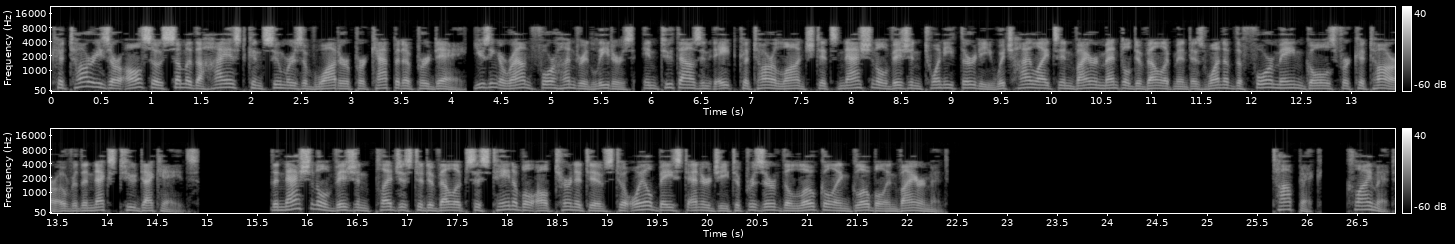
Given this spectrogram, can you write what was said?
Qataris are also some of the highest consumers of water per capita per day, using around 400 liters. In 2008, Qatar launched its National Vision 2030, which highlights environmental development as one of the four main goals for Qatar over the next two decades. The National Vision pledges to develop sustainable alternatives to oil based energy to preserve the local and global environment. Climate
